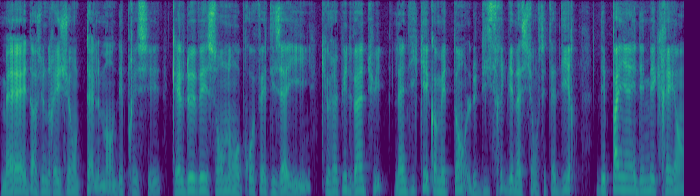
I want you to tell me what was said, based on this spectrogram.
mais dans une région tellement dépréciée qu'elle devait son nom au prophète Isaïe, qui au chapitre 28 l'indiquait comme étant le district des nations, c'est-à-dire des païens et des mécréants.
